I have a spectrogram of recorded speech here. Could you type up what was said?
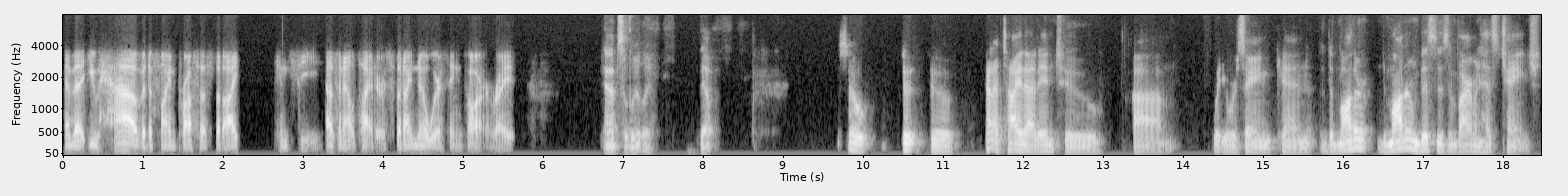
and that you have a defined process that I can see as an outsider, so that I know where things are. Right. Absolutely. Yep. So to, to kind of tie that into um, what you were saying, Ken, the modern the modern business environment has changed.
